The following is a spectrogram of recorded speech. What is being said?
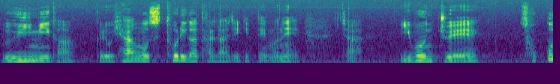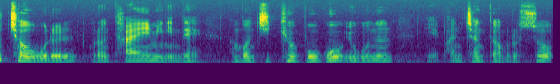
의미가 그리고 향후 스토리가 달라지기 때문에 자 이번 주에 솟구쳐 오를 그런 타이밍인데 한번 지켜보고 요거는 예, 반찬값으로서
